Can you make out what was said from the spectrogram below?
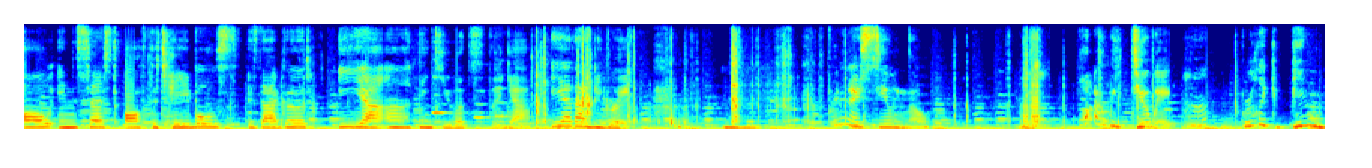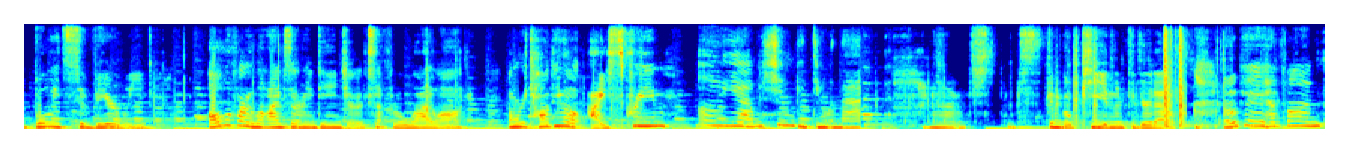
all incest off the tables. Is that good? Yeah, uh, thank you. Let's, yeah. Yeah, that'd be great. Pretty nice ceiling, though. Wait, what are we doing? Huh? We're like being bullied severely. All of our lives are in danger except for Lilac. And we're talking about ice cream? Oh yeah, we shouldn't be doing that. I don't know, I'm just, I'm just gonna go pee and then figure it out. Okay, have fun.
